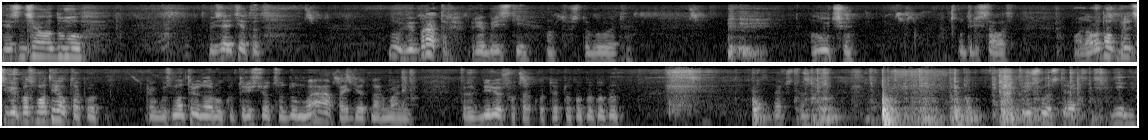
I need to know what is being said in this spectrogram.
Я сначала думал взять этот, ну, вибратор приобрести, вот, чтобы это лучше утрясалось. Вот, а потом, в принципе, посмотрел так вот, как бы смотрю на руку, трясется, думаю, а, пойдет нормально. Разберешь вот так вот, эту, эту, эту, эту. Так что пришлось тратить денег.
